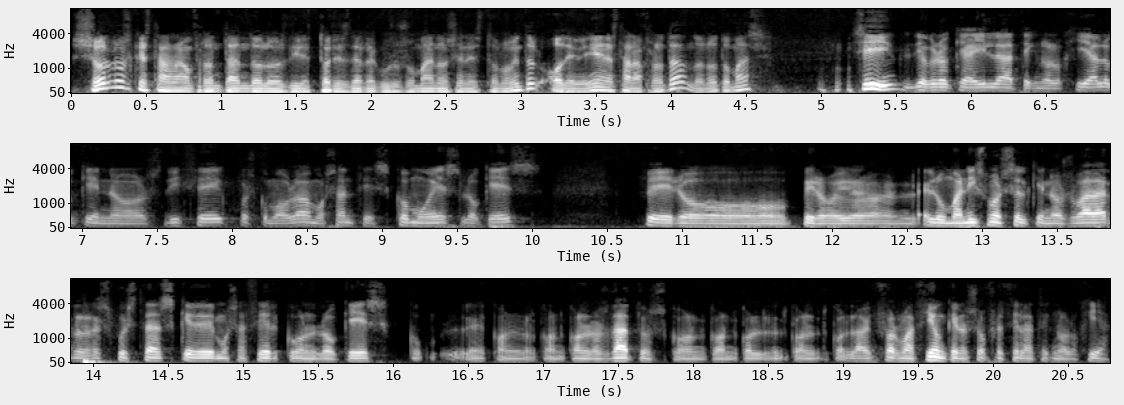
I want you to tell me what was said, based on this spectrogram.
¿Son los que están afrontando los directores de recursos humanos en estos momentos o deberían estar afrontando, no, Tomás? Sí, yo creo que ahí la tecnología lo que nos dice, pues como hablábamos antes, cómo es lo que es pero, pero el humanismo es el que nos va a dar las respuestas que debemos hacer con lo que es, con, con, los datos, con, la información que nos ofrece la tecnología.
